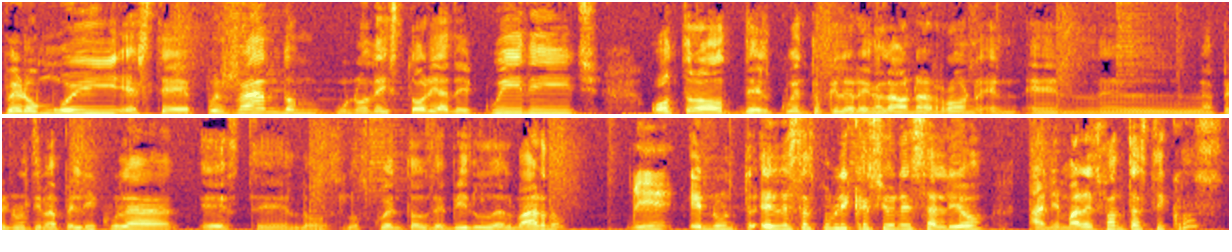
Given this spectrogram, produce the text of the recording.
pero muy, este, pues random. Uno de historia de Quidditch, otro del cuento que le regalaron a Ron en, en el- la penúltima película, este, los, los cuentos de Beedle del Bardo. Y en, en estas publicaciones salió Animales Fantásticos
